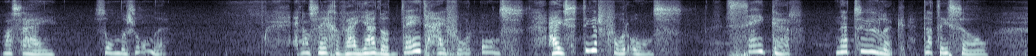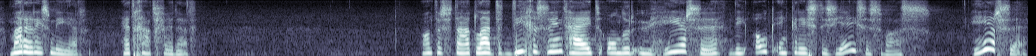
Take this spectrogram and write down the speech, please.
was hij zonder zonde. En dan zeggen wij, ja, dat deed hij voor ons. Hij stierf voor ons. Zeker, natuurlijk, dat is zo. Maar er is meer. Het gaat verder. Want er staat, laat die gezindheid onder u heersen die ook in Christus Jezus was. Heersen.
